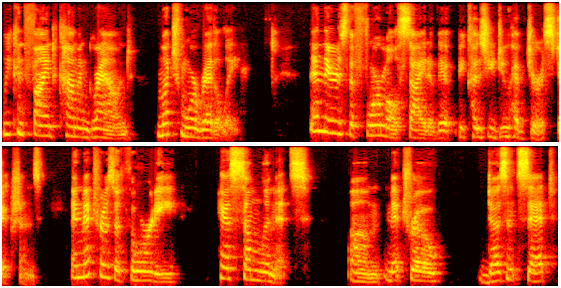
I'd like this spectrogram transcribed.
we can find common ground much more readily. Then there's the formal side of it because you do have jurisdictions. And Metro's authority has some limits. Um, Metro doesn't set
